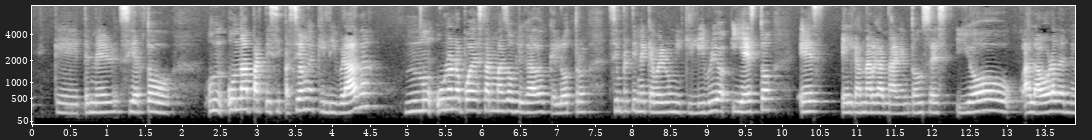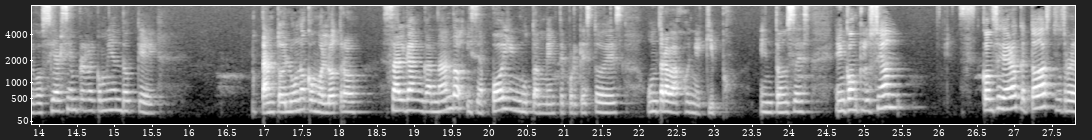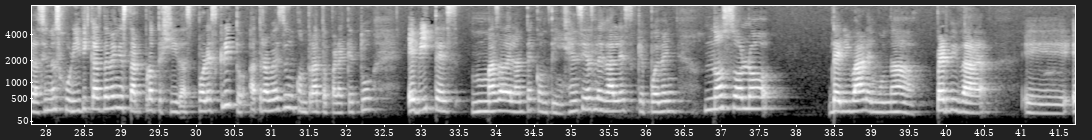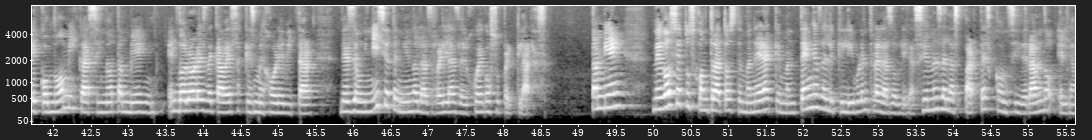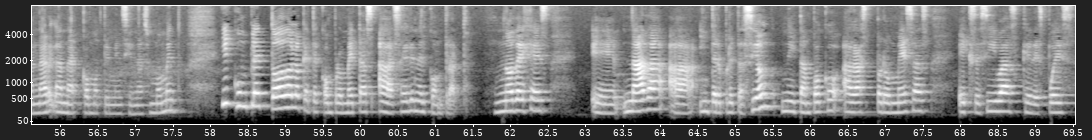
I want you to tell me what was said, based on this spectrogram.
tener cierto, una participación equilibrada, uno no puede estar más obligado que el otro, siempre tiene que haber un equilibrio y esto es el ganar-ganar. Entonces yo a la hora de negociar siempre recomiendo que tanto el uno como el otro salgan ganando y se apoyen mutuamente porque esto es un trabajo en equipo. Entonces, en conclusión, considero que todas tus relaciones jurídicas deben estar protegidas por escrito a través de un contrato para que tú evites más adelante contingencias legales que pueden no solo derivar en una pérdida eh, económica, sino también en dolores de cabeza que es mejor evitar desde un inicio teniendo las reglas del juego súper claras. También negocia tus contratos de manera que mantengas el equilibrio entre las obligaciones de las partes considerando el ganar-ganar como te mencioné hace un momento y cumple todo lo que te comprometas a hacer en el contrato. No dejes eh, nada a interpretación ni tampoco hagas promesas excesivas que después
